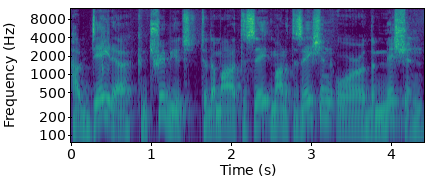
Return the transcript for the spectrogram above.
how data contributes to the monetization or the mission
